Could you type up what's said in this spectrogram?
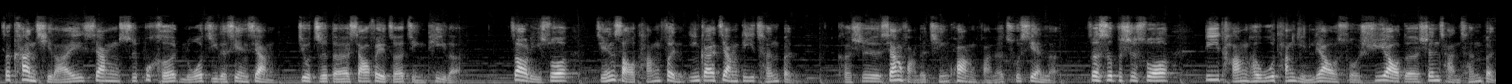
这看起来像是不合逻辑的现象，就值得消费者警惕了。照理说，减少糖分应该降低成本，可是相反的情况反而出现了。这是不是说低糖和无糖饮料所需要的生产成本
